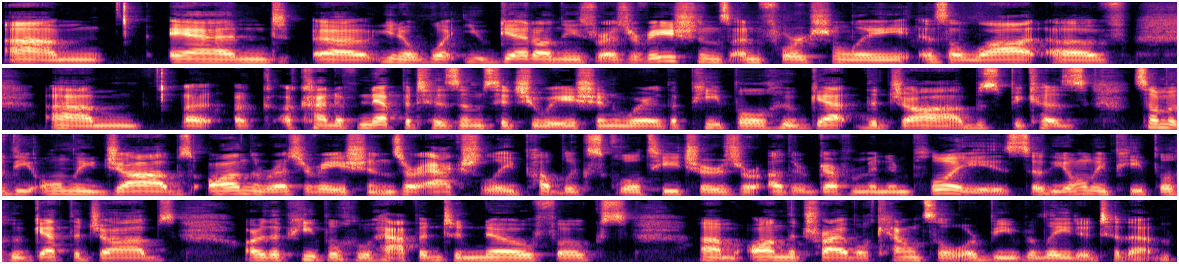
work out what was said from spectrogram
Um, and uh, you know what you get on these reservations unfortunately is a lot of um, a, a, kind of nepotism situation where the people who get the jobs because some of the only jobs on the reservations are actually public school teachers or other government employees. So the only people who get the jobs are the people who happen to know folks um, on the tribal council or be related to them.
